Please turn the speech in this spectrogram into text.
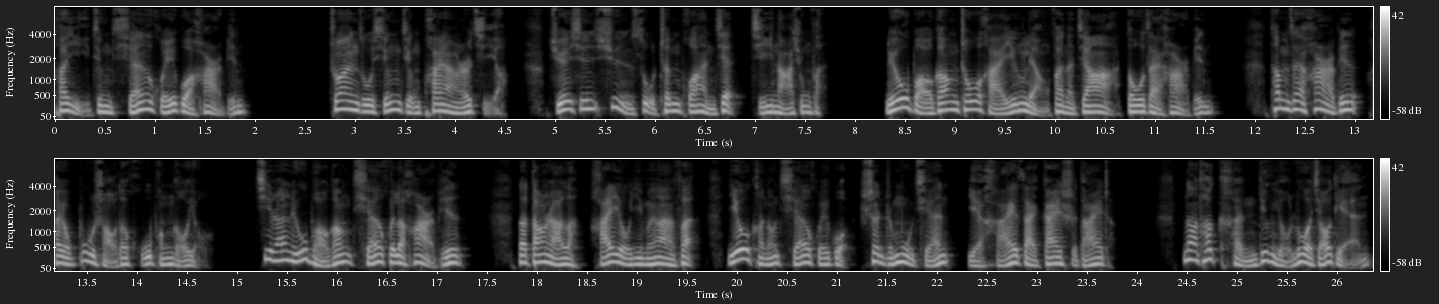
他已经潜回过哈尔滨。专案组刑警拍案而起啊，决心迅速侦破案件，缉拿凶犯。刘宝刚、周海英两犯的家都在哈尔滨，他们在哈尔滨还有不少的狐朋狗友。既然刘宝刚潜回了哈尔滨，那当然了，还有一名案犯也有可能潜回过，甚至目前也还在该市待着。那他肯定有落脚点，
